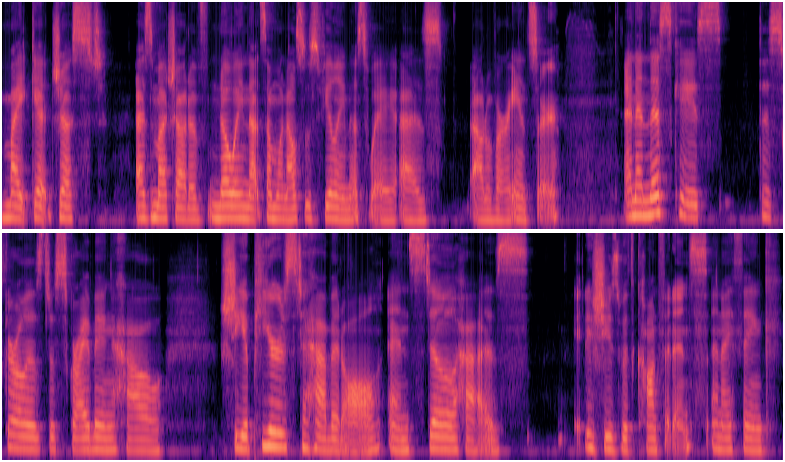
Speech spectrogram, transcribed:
might get just as much out of knowing that someone else is feeling this way as out of our answer. And in this case, this girl is describing how she appears to have it all and still has issues with confidence. And I think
